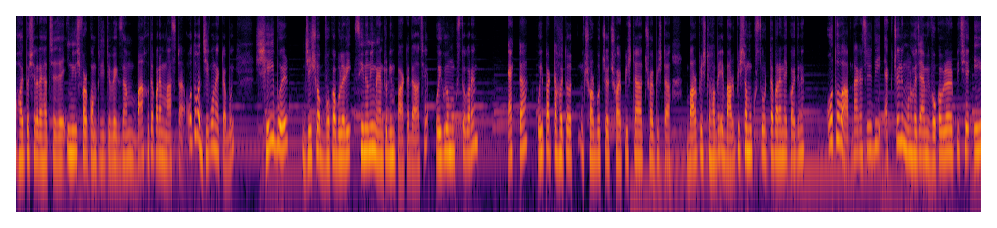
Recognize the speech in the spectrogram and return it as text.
হয়তো সেটা দেখা যাচ্ছে যে ইংলিশ ফর কম্পিটিটিভ এক্সাম বা হতে পারে মাস্টার অথবা যে কোনো একটা বই, সেই বইয়ের যেসব ভোকাবুলারি সিনোনিম অ্যান্টোনিম পার্টে দেওয়া আছে, ওইগুলো মুখস্থ করেন। একটা, ওই পার্টটা হয়তো সর্বোচ্চ ছয় পৃষ্ঠা ছয় পৃষ্ঠা, বারো পৃষ্ঠা হবে। এই বারো পৃষ্ঠা মুখস্থ করতে পারেন এই কয়দিনে। অথবা আপনার কাছে যদি অ্যাকচুয়ালি মনে হয় যে আমি ভোকাবুলারির পিছিয়ে এই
